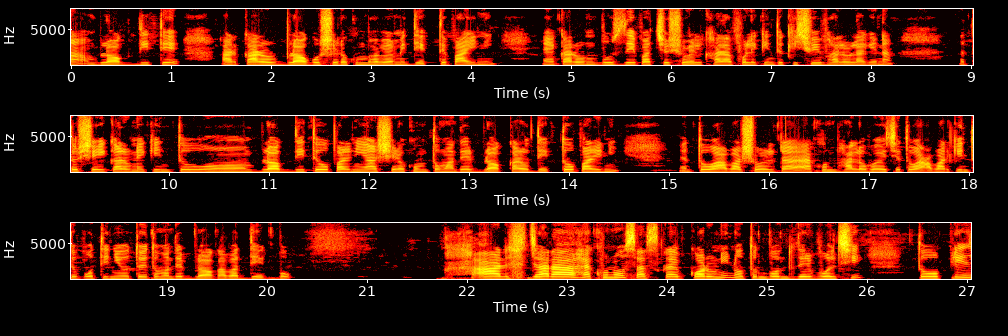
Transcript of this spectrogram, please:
না ব্লগ দিতে। আর কারোর ব্লগও সেরকমভাবে আমি দেখতে পাইনি। কারণ বুঝতেই পারছ শরীর খারাপ হলে কিন্তু কিছুই ভালো লাগে না। তো সেই কারণে কিন্তু ব্লগ দিতেও পারিনি আর সেরকম তোমাদের ব্লগ কারও দেখতেও পারিনি। তো আবার শরীরটা এখন ভালো হয়েছে, তো আবার কিন্তু প্রতিনিয়তই তোমাদের ব্লগ আবার দেখব। আর যারা এখনও সাবস্ক্রাইব করনি, নতুন বন্ধুদের বলছি, তো প্লিজ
